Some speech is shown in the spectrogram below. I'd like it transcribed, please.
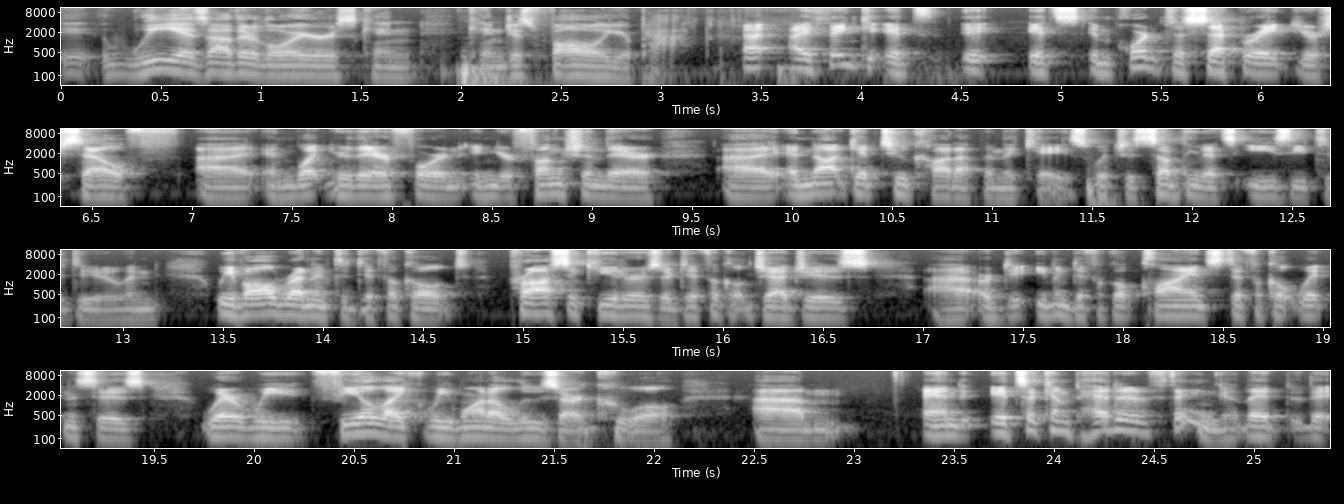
uh, we as other lawyers can can just follow your path. I, think it's it, it's important to separate yourself uh, and what you're there for and, and your function there, uh, and not get too caught up in the case, which is something that's easy to do. And we've all run into difficult prosecutors or difficult judges. Uh, or d- even difficult clients, difficult witnesses, where we feel like we want to lose our cool. Um, and it's a competitive thing that, that,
